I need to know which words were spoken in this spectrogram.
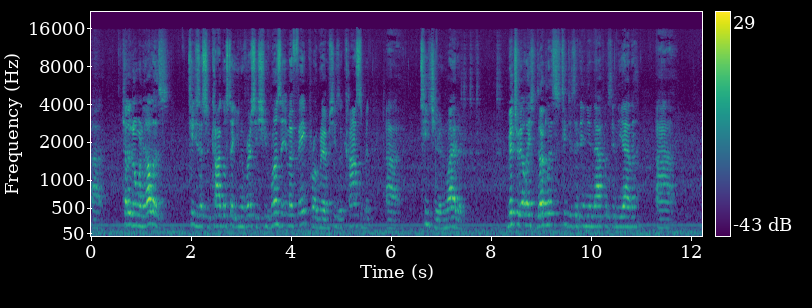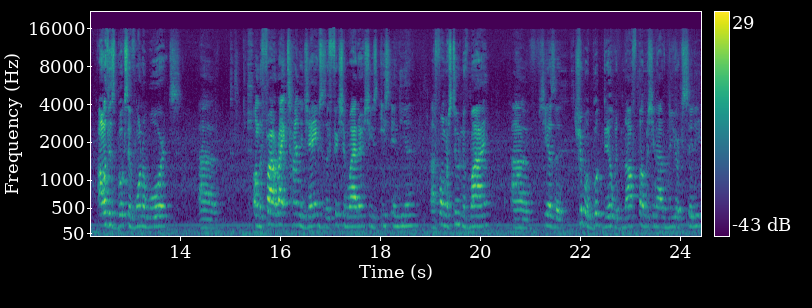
Uh, Kelly Norman Ellis teaches at Chicago State University. She runs the MFA program. She's a consummate uh, teacher and writer. Mitchell L.H. Douglas teaches in Indianapolis, Indiana. Uh, all of his books have won awards. Uh, on the far right, Tania James is a fiction writer. She's East Indian, a former student of mine. Uh, she has a triple book deal with Knopf Publishing out of New York City.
